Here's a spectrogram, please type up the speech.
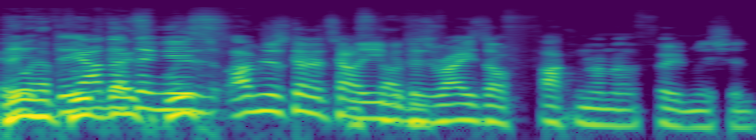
anyone The, have the food other guys thing please? is, I'm just going to tell I'm you because. Ray's off fucking on a food mission.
